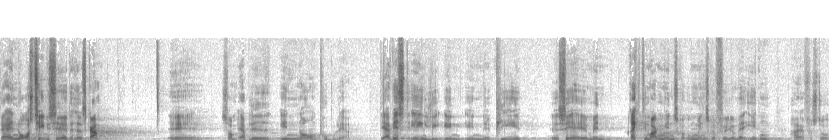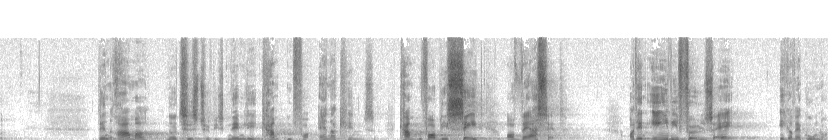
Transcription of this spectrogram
Der er en norsk tv-serie, der hedder Skam, øh, som er blevet enormt populær. Det er vist egentlig en, en øh, pige-serie, men rigtig mange mennesker, unge mennesker, følger med i den, har jeg forstået. Den rammer noget tidstypisk, nemlig kampen for anerkendelse. Kampen for at blive set og værdsat. Og den evige følelse af ikke at være god nok.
